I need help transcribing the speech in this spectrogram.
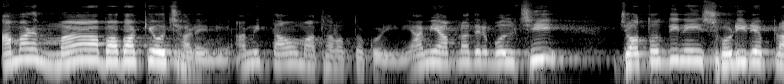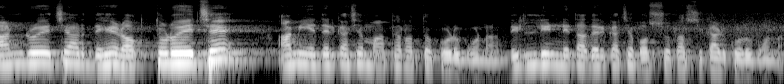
আমার মা বাবাকেও ছাড়েনি। আমি তাও মাথা নত করিনি। আমি আপনাদের বলছি, যতদিন এই শরীরে প্রাণ রয়েছে আর দেহে রক্ত রয়েছে আমি এদের কাছে মাথা নত করব না। দিল্লির নেতাদের কাছে বশ্যতা স্বীকার করব না।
